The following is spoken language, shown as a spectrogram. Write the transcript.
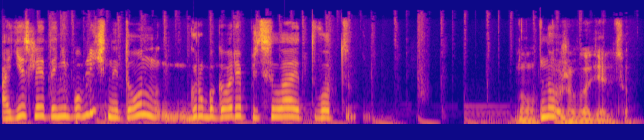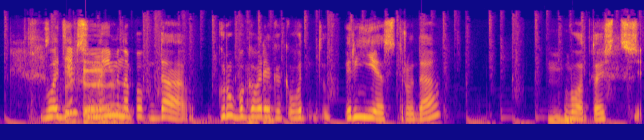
А если это не публичный, то он, грубо говоря, присылает вот... Ну, ну тоже владельцу. Владельцу, Только... но именно, да, грубо говоря, как вот реестру, да? Mm-hmm. Вот, то есть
